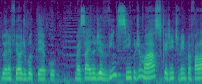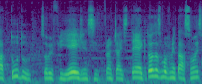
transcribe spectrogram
do NFL de Boteco vai sair no dia 25 de março, que a gente vem pra falar tudo sobre free agency, franchise tag, todas as movimentações.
